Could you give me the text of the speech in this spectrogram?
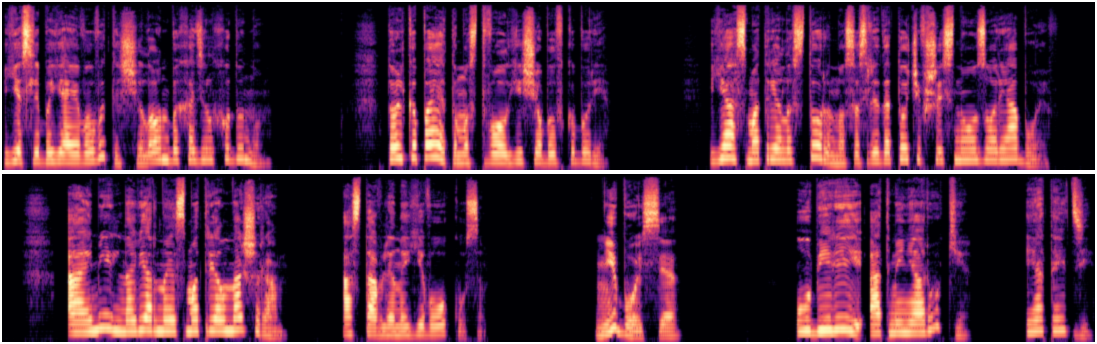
Если бы я его вытащила, он бы ходил ходуном. Только поэтому ствол еще был в кобуре. Я смотрела в сторону, сосредоточившись на узоре обоев. А Эмиль, наверное, смотрел на шрам, оставленный его укусом. «Не бойся». «Убери от меня руки и отойди,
